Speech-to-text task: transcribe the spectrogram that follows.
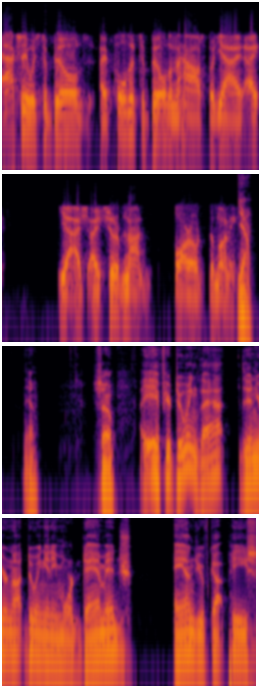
Actually, it was to build. I pulled it to build in the house, but yeah, I, I yeah, I, sh- I should have not borrowed the money. Yeah, yeah. So if you're doing that, then you're not doing any more damage, and you've got peace,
